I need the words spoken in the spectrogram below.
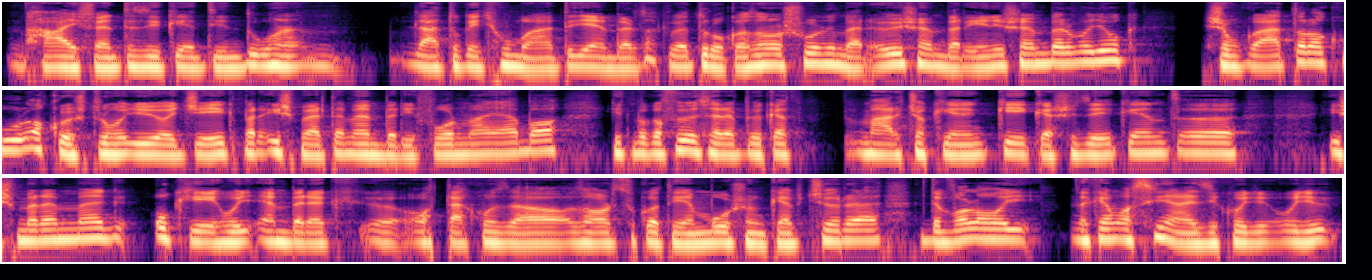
high fantasy-ként indul, hanem látok egy humánt, egy embert, akivel tudok azonosulni, mert ő is ember, én is ember vagyok, és amikor átalakul, akkor is tudom, hogy ő a Jake, mert ismertem emberi formájába, itt meg a főszereplőket már csak ilyen kékes izéként ismerem meg. Oké, okay, hogy emberek adták hozzá az arcukat ilyen motion capture de valahogy nekem azt hiányzik, hogy, hogy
